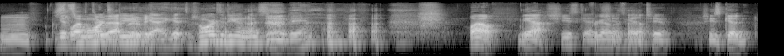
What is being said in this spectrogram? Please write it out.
Hmm. Gets Slept more to do. movie. Yeah, gets more to do in this movie. Wow. Yeah. She's good. Forgot She's good that. too. She's good.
